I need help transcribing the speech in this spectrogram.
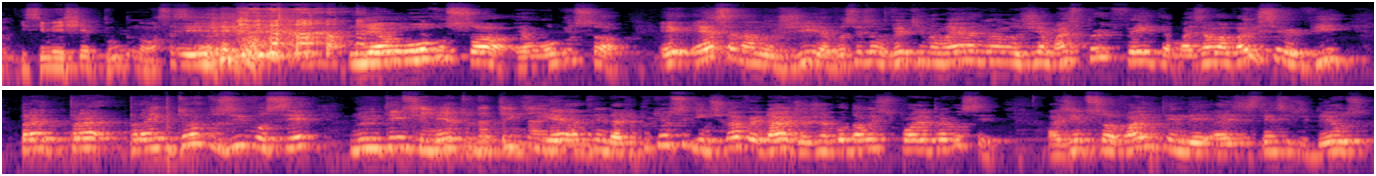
gema. E se mexer tudo, nossa E, senhora. e é um ovo só, é um ovo só. E essa analogia, vocês vão ver que não é a analogia mais perfeita, mas ela vai servir para introduzir você no entendimento Sim, do que, que é a Trindade. Porque é o seguinte, na verdade, eu já vou dar um spoiler para você. A gente só vai entender a existência de Deus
